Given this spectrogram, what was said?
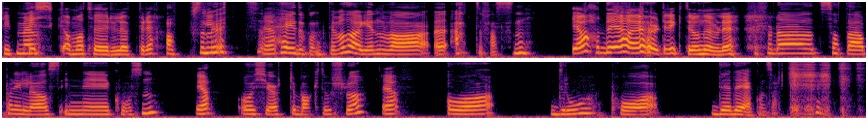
Typisk amatørløpere. Absolutt. Ja. Høydepunktet på dagen var eh, etterfesten. Ja, det har jeg hørt rykter om, nemlig. For da satte jeg og Pernille oss inn i kosen Ja. og kjørte tilbake til Oslo. Ja. Og dro på DDE-konsert.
